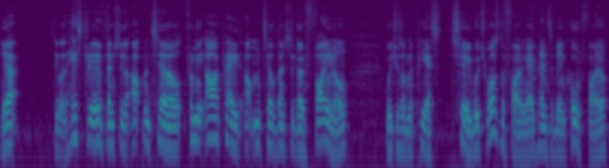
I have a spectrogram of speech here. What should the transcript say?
Yeah. So you got the history of Densha to Go up until from the arcade up until Densha to Go Final, which was on the PS2, which was the final game, hence it being called Final.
